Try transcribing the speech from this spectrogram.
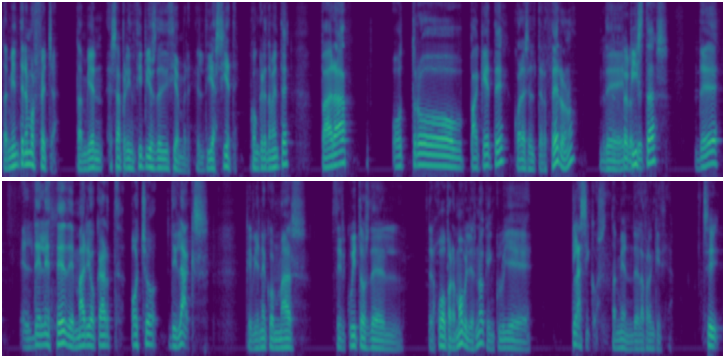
También tenemos fecha también es a principios de diciembre, el día 7 concretamente, para otro paquete, ¿cuál es el tercero, no? De pistas de el DLC de Mario Kart 8 Deluxe, que viene con más circuitos del, del juego para móviles, ¿no? Que incluye clásicos también de la franquicia. Sí,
